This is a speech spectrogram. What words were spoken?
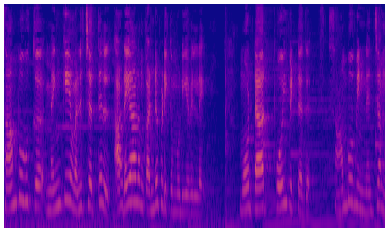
சாம்புவுக்கு மெங்கிய வெளிச்சத்தில் அடையாளம் கண்டுபிடிக்க முடியவில்லை. மோட்டார் போய்விட்டது. சாம்புவின் நெஞ்சம்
